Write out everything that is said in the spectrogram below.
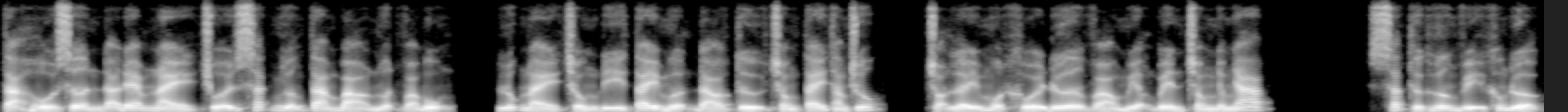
Tạ hổ sơn đã đem này chuỗi sắc nhưỡng tam bảo nuốt vào bụng, lúc này chống đi tay mượn đào tử trong tay thăm trúc, chọn lấy một khối đưa vào miệng bên trong nhấm nháp. Sắc thực hương vị không được,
